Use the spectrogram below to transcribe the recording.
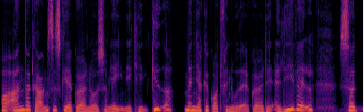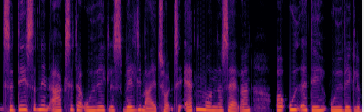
Og andre gange, så skal jeg gøre noget, som jeg egentlig ikke helt gider, men jeg kan godt finde ud af at gøre det alligevel. Så, så det er sådan en akse, der udvikles vældig meget i 12-18 måneders alderen, og ud af det udvikle,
